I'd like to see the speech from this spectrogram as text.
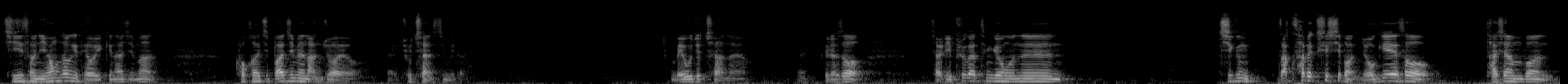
지지선이 형성이 되어 있긴 하지만 거기까지 빠지면 안 좋아요. 네, 좋지 않습니다. 매우 좋지 않아요. 네, 그래서 자 리플 같은 경우는 지금 딱 470원 여기에서 다시 한번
